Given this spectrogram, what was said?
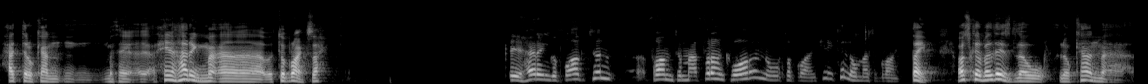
حتى لو كان مثلا الحين هارينج مع Top Rank صح؟ اي هارينج وفرامتون فرامتون مع فرانك وارن و Top Rank. إيه، كلهم مع Top Rank. طيب أوسكار فالديز لو لو كان مع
